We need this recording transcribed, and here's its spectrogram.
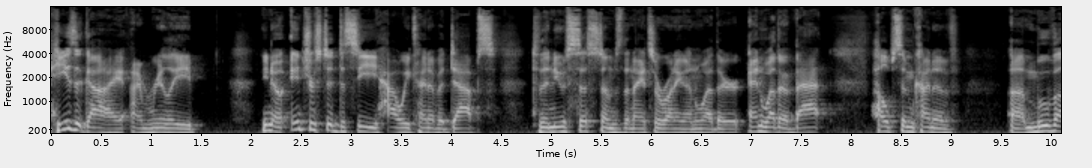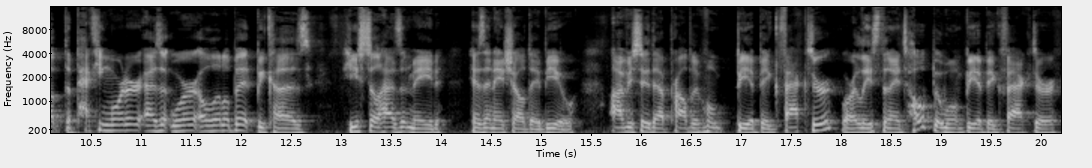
he's a guy I'm really, you know, interested to see how he kind of adapts to the new systems the Knights are running on whether and whether that helps him kind of uh, move up the pecking order, as it were, a little bit because he still hasn't made his NHL debut. Obviously, that probably won't be a big factor, or at least the Knights hope it won't be a big factor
